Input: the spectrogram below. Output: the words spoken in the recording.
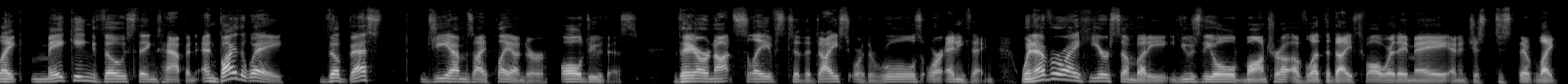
Like making those things happen. And by the way, the best GMs I play under all do this. They are not slaves to the dice or the rules or anything. Whenever I hear somebody use the old mantra of let the dice fall where they may, and it just just they're like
